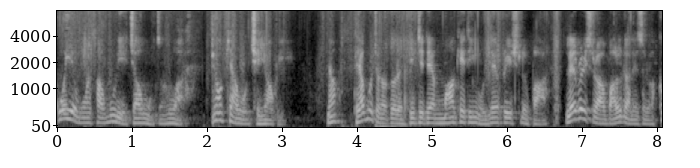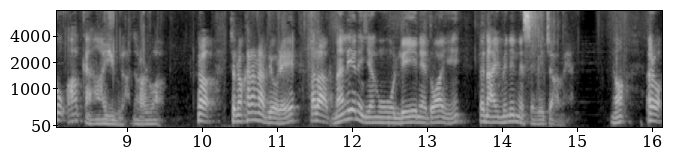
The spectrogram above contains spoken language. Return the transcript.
ကိုယ့်ရဲ့ဝန်ဆောင်မှုတွေအကြောင်းကိုကျွန်တော်တို့ကပြောပြဖို့ချိန်ရောက်ပြီเนาะဒါကြောင့်မို့ကျွန်တော်ပြောတယ် digital marketing ကို leverage လုပ်ပါ leverage ဆိုတာဘာလို့တာလဲဆိုတော့ကုတ်အားကန်အားယူတာကျွန်တော်တို့ကအဲ့တော့ကျွန်တော်ခဏခဏပြောတယ်ဟလာမန်လေးနဲ့ရန်ကုန်ကိုလေးနဲ့သွားရင်တနာရီမိနစ်20ပဲကြာမယ်เนาะအဲ့တော့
